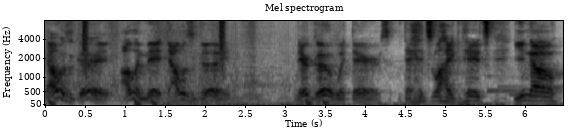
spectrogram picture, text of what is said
That was good. I'll admit that was good. They're good with theirs. It's like it's you know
